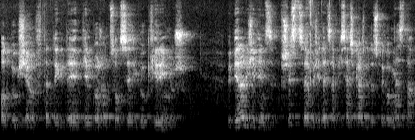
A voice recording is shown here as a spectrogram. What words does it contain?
odbył się wtedy, gdy wielkorządcą Syrii był Kwiryniusz. Wybierali się więc wszyscy, aby się dać zapisać, każdy do swego miasta.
